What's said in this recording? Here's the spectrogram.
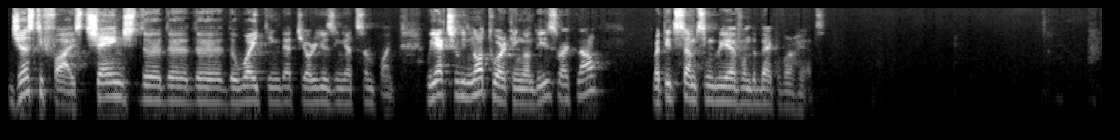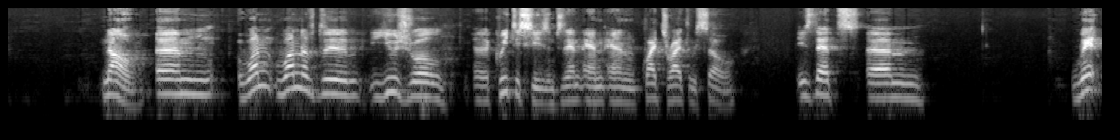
justifies change the, the, the, the weighting that you're using at some point. We're actually not working on this right now, but it's something we have on the back of our heads. Now, um, one, one of the usual uh, criticisms, and, and, and quite rightly so, is that um, where,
